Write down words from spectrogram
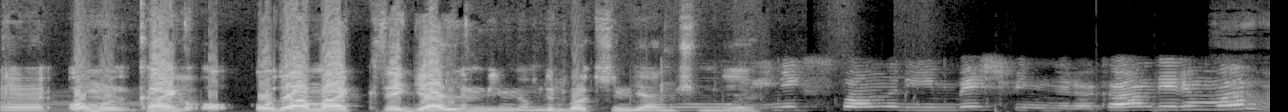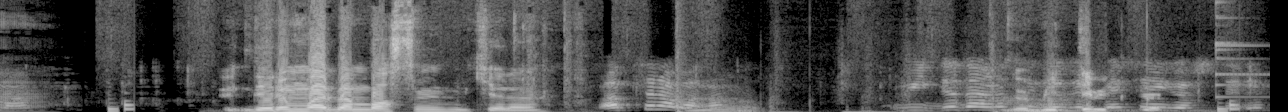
E, o mu? Kanka o, oda markete geldim bilmiyorum. Dur bakayım gelmişim diye. inek spawner 25 bin lira. Kaan derin var mı? Derim var ben bastım bir kere. Atsana bana. Videoda nasıl Yo, bitti, gözükmesini göstereyim.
